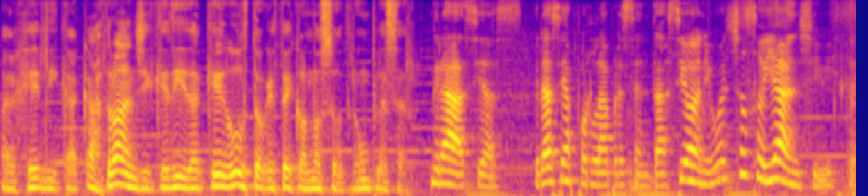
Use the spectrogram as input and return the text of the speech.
Angélica Castro. Angie, querida, qué gusto que estés con nosotros, un placer. Gracias, gracias por la presentación. Igual yo soy Angie, ¿viste?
